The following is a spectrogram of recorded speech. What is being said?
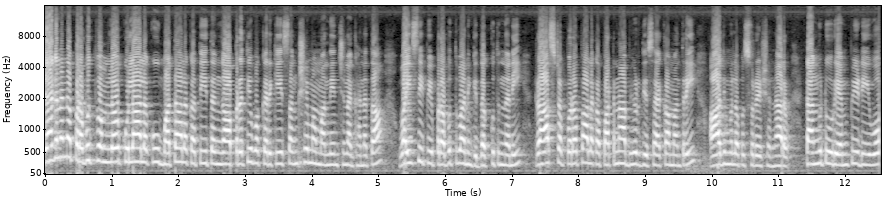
జగనన్న ప్రభుత్వంలో కులాలకు మతాలకు అతీతంగా ప్రతి ఒక్కరికి సంక్షేమం అందించిన ఘనత వైసీపీ ప్రభుత్వానికి దక్కుతుందని రాష్ట్ర పురపాలక పట్టణాభివృద్ధి శాఖ మంత్రి ఆదిమూలపు సురేష్ అన్నారు. టంగుటూరు ఎంపీడీఓ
